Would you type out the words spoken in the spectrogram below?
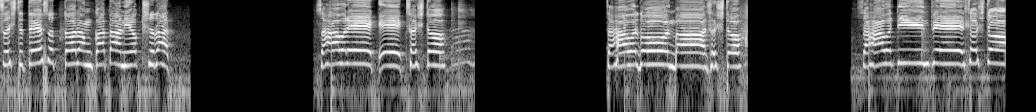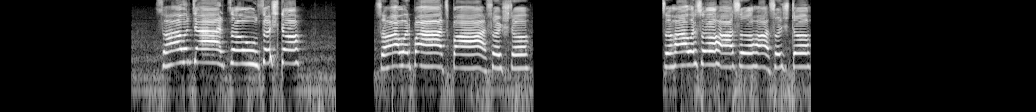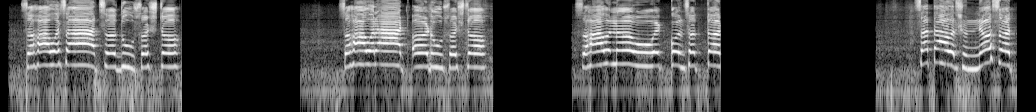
एकसष्ट ते सत्तर अंकात आणि अक्षरात. सहावर एक एकसष्ट सहावर दोन बासष्ट सहावर तीन त्रेसष्ट सहावर चार चौसष्ट. सहावर पासष्ट सहावर सहा सहासष्ट सहावर सात सदुसष्ट सहावर आठ अडुसष्ट सहावर 是鸟色。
